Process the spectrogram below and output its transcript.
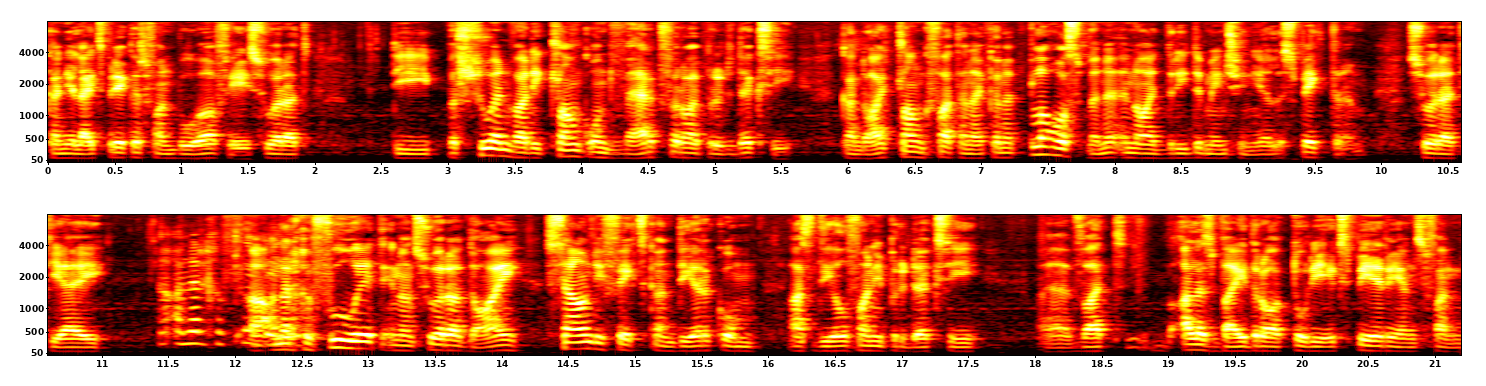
kan jy luidsprekers van bo af hê sodat die persoon wat die klank ontwerp vir daai produksie kan daai klank vat en hy kan dit plaas binne in daai driedimensionele spektrum sodat jy 'n ander gevoel 'n ander gevoel het en dan sodat daai sound effects kan deurkom as deel van die produksie uh, wat alles bydra tot die experience van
